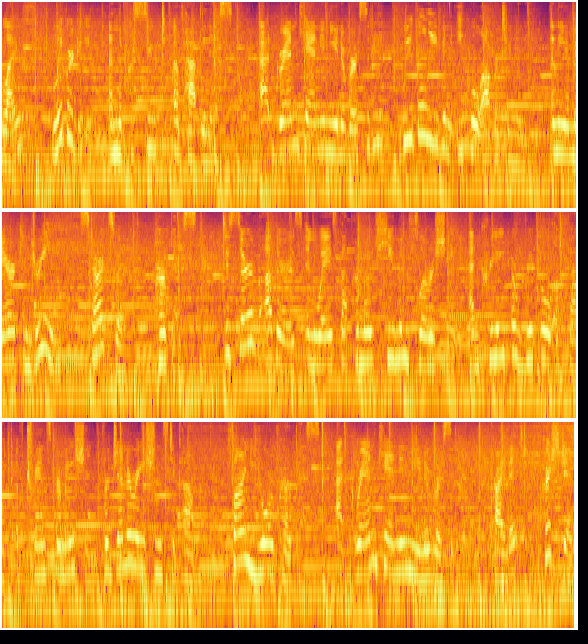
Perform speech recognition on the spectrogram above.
life, liberty, and the pursuit of happiness. At Grand Canyon University, we believe in equal opportunity, and the American dream starts with purpose. To serve others in ways that promote human flourishing and create a ripple effect of transformation for generations to come. Find your purpose at Grand Canyon University. Private, Christian,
